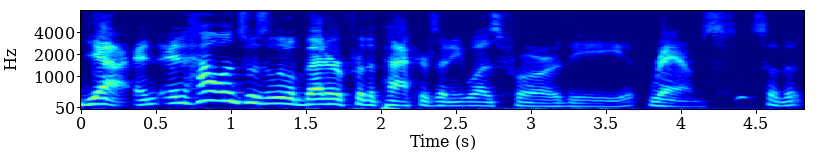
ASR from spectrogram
Yeah, and, and Hollins was a little better for the Packers than he was for the Rams. So the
